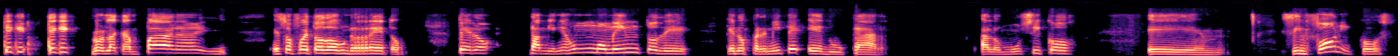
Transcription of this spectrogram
tiki, tiki con la campana y eso fue todo un reto, pero también es un momento de, que nos permite educar a los músicos eh, sinfónicos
